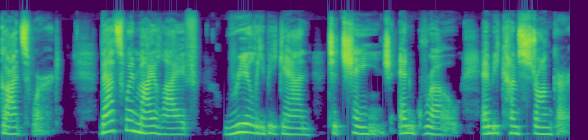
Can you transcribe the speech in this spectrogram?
God's Word. That's when my life really began to change and grow and become stronger.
